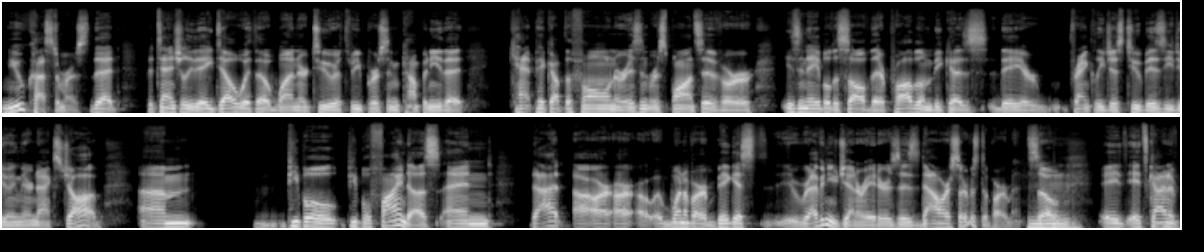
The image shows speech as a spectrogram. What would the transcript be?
new customers that potentially they dealt with a one or two or three person company that can't pick up the phone or isn't responsive or isn't able to solve their problem because they are frankly just too busy doing their next job. Um, people people find us and that our, our, one of our biggest revenue generators is now our service department. So mm. it, it's kind of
